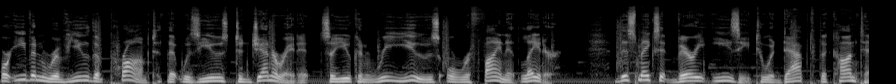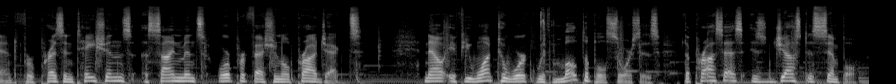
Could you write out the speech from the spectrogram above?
or even review the prompt that was used to generate it so you can reuse or refine it later. This makes it very easy to adapt the content for presentations, assignments, or professional projects. Now, if you want to work with multiple sources, the process is just as simple.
